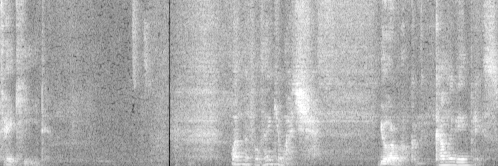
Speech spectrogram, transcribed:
Take heed. Wonderful. Thank you much. You're welcome. Come again, please.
